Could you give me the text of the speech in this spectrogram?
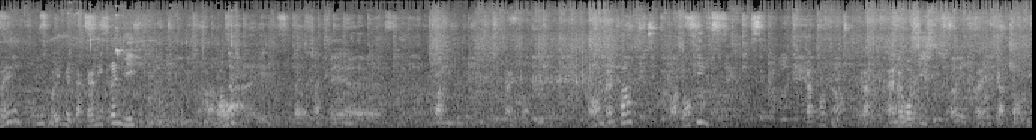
Oui, oui, mais t'as qu'un litre et demi. Ah bon? Ça, ça te fait euh, 3 litres de plus. 5 centimes. Non, même pas. 3 centimes. 4 centimes. 4, 1 euro 6. Oui, 4 centimes.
